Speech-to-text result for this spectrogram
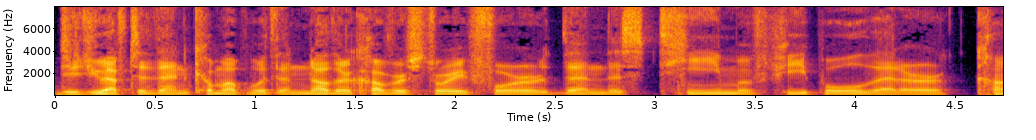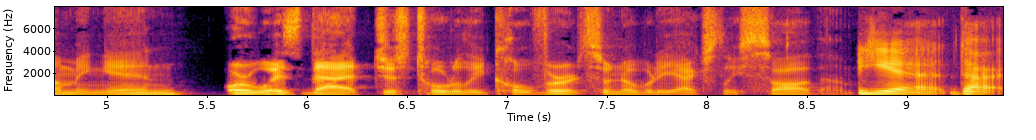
did you have to then come up with another cover story for then this team of people that are coming in? or was that just totally covert so nobody actually saw them yeah that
